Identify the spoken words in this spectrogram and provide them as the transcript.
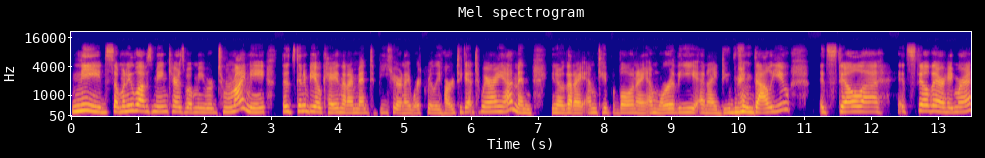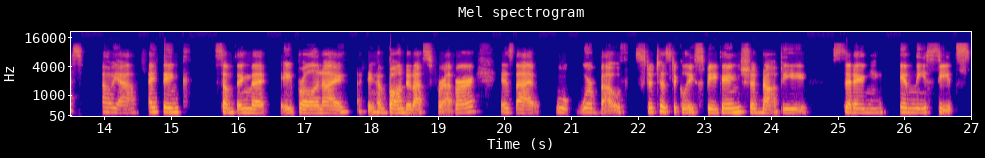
need someone who loves me and cares about me to remind me that it's going to be okay and that i'm meant to be here and i worked really hard to get to where i am and you know that i am capable and i am worthy and i do bring value it's still uh it's still there. Hey, Maris. Oh yeah, I think something that April and I I think have bonded us forever is that we're both statistically speaking should not be sitting in these seats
